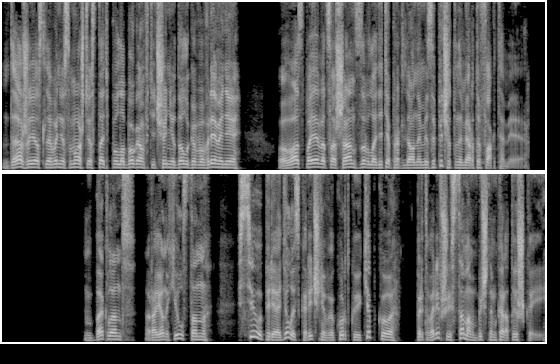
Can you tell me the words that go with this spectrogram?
даже если вы не сможете стать полубогом в течение долгого времени, у вас появится шанс завладеть определенными запечатанными артефактами». Бэкленд, район Хилстон, Сиу переоделась в коричневую куртку и кепку, притворившись самым обычным коротышкой.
